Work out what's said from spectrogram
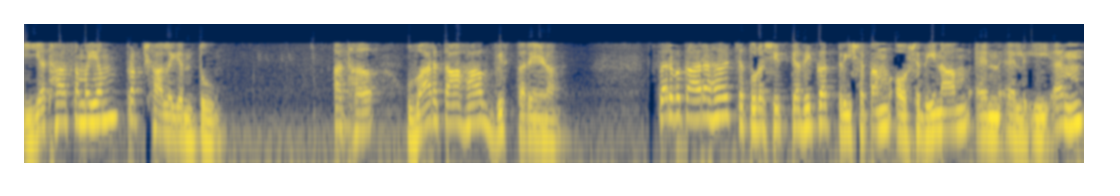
यथासमयं प्रक्षालयन्तु। अथ वार्ता विस्तरेण। सर्वकार चतुरशीत्यधिक त्रिशतं औषधीनां एनएलईएम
